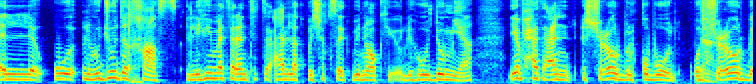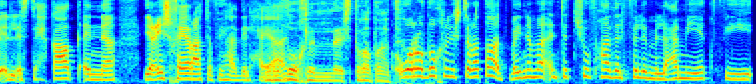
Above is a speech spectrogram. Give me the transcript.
الوجود الخاص اللي هي مثلا تتعلق بشخصية بينوكيو اللي هو دمية يبحث عن الشعور بالقبول نعم. والشعور نعم. بالاستحقاق أنه يعيش خياراته في هذه الحياة والرضوخ للاشتراطات والرضوخ للاشتراطات بينما أنت تشوف هذا الفيلم العميق في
